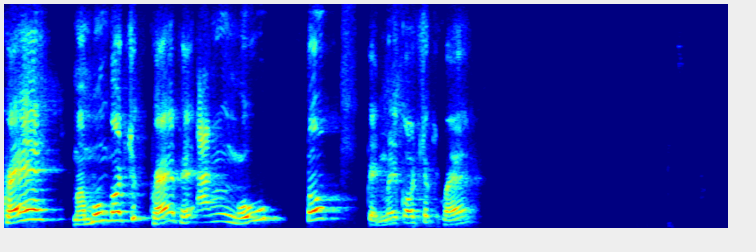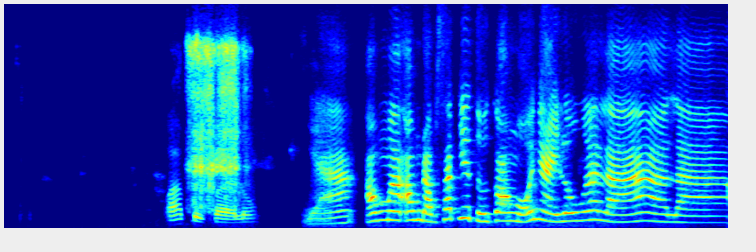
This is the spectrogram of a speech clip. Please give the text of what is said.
khỏe. Mà muốn có sức khỏe phải ăn ngủ tốt thì mới có sức khỏe. Quá tuyệt vời luôn. Dạ. Ông ông đọc sách với tụi con mỗi ngày luôn á là là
